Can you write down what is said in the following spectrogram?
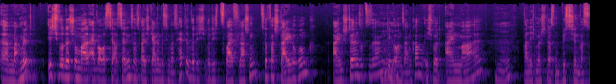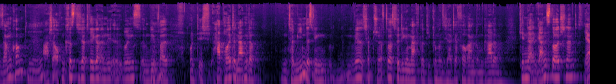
äh, mach mit. Ich würde schon mal einfach aus der, aus der Links, weil ich gerne ein bisschen was hätte, würde ich, würde ich zwei Flaschen zur Versteigerung einstellen sozusagen, Mhm. die bei uns ankommen. Ich würde einmal, weil ich möchte, dass ein bisschen was zusammenkommt. Mhm. Arche auch ein christlicher Träger in die, übrigens in dem Fall. Und ich habe heute Nachmittag einen Termin, deswegen, ich habe schon öfter was für die gemacht und die kümmern sich halt hervorragend um gerade Kinder in ganz Deutschland. Ja.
